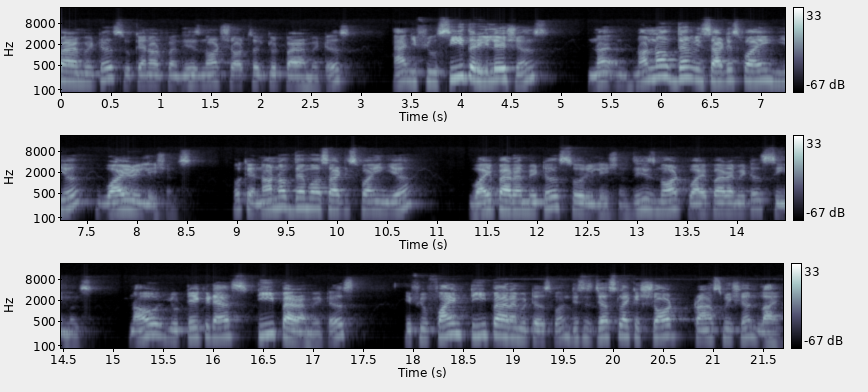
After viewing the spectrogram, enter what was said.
parameters you cannot find. This is not short circuit parameters. And if you see the relations none of them is satisfying here y relations. Okay none of them are satisfying here y parameters so relations. This is not y parameters Siemens. Now you take it as t parameters. If you find t parameters one this is just like a short transmission line.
